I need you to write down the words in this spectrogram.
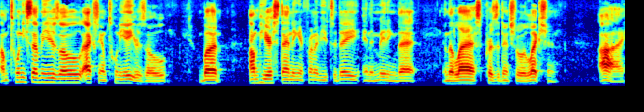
I'm 27 years old. Actually, I'm 28 years old. But I'm here standing in front of you today and admitting that in the last presidential election, I,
